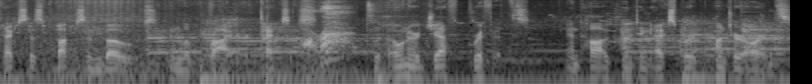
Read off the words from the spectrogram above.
Texas Bucks and Bows in La Pryor, Texas, with owner Jeff Griffiths and hog hunting expert Hunter Arts.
